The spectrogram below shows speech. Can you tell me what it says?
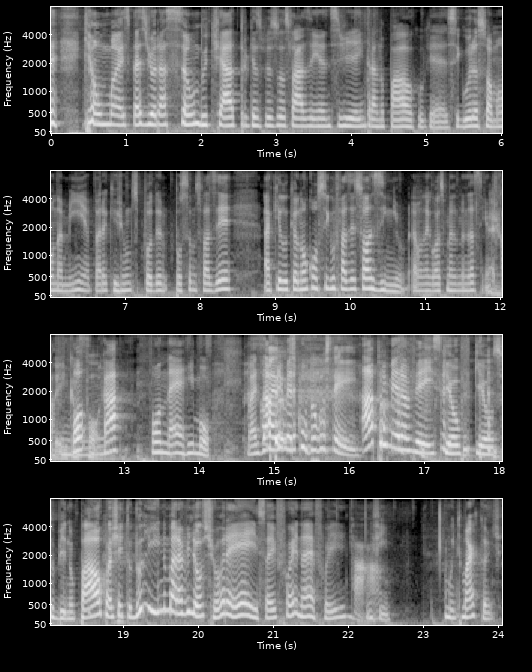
que é uma espécie de oração do teatro que as pessoas fazem antes de entrar no palco, que é segura sua mão na minha para que juntos pode- possamos fazer aquilo que eu não consigo fazer sozinho. É um negócio mais ou menos assim. É acho bem cafo- cafona. Cafonérrimo. Mas a Ah, eu- primeira... Desculpa, eu gostei. A primeira vez que eu, que eu subi no palco, eu achei tudo lindo, maravilhoso. Chorei. Isso aí foi, né? Foi, Tá. enfim, muito marcante.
